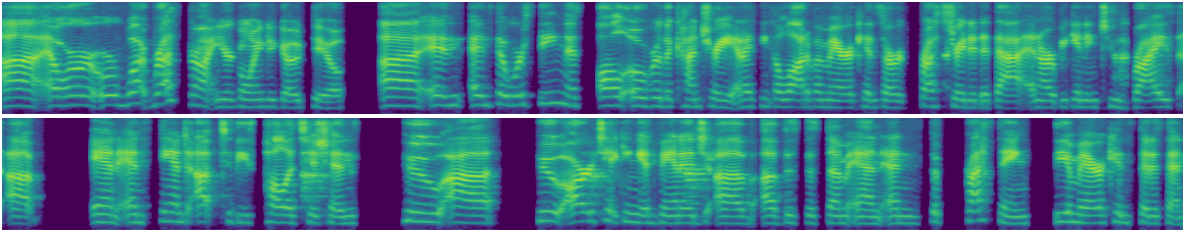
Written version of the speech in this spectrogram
uh, or, or what restaurant you're going to go to. Uh, and, and so we're seeing this all over the country. And I think a lot of Americans are frustrated at that and are beginning to rise up and, and stand up to these politicians who, uh, who are taking advantage of, of the system and, and suppressing the American citizen.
